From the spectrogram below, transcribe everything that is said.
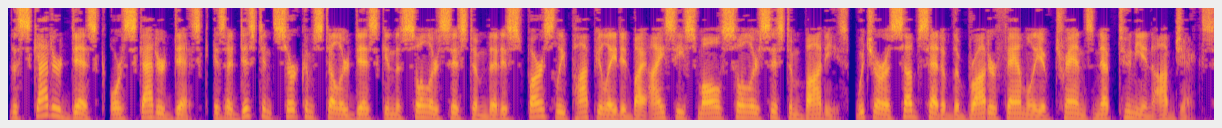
The scattered disk or scattered disk is a distant circumstellar disk in the Solar System that is sparsely populated by icy small Solar System bodies, which are a subset of the broader family of trans-Neptunian objects.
